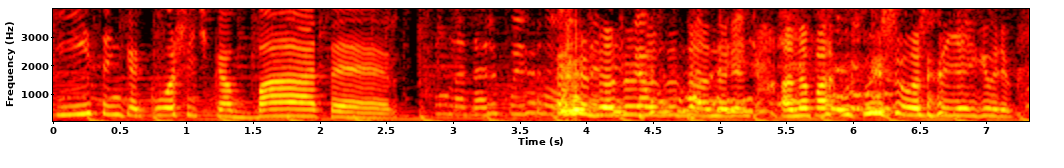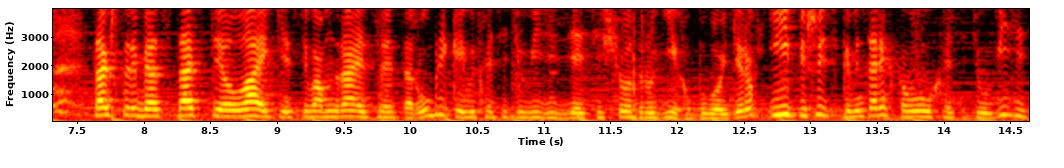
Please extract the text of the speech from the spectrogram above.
кисонька, кошечка Баттерс. Она даже повернулась на Да, тебя, да, да, да, да, она посмотри. реально- Она услышала, что я ей говорю. Так что, ребят, ставьте лайк, если вам нравится эта рубрика, и вы хотите увидеть здесь еще других блогеров. И пишите в комментариях, кого вы хотите увидеть.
